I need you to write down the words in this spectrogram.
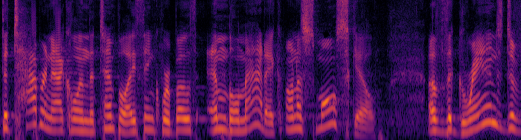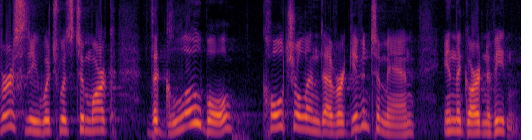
The tabernacle and the temple, I think, were both emblematic on a small scale of the grand diversity which was to mark the global cultural endeavor given to man in the Garden of Eden.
